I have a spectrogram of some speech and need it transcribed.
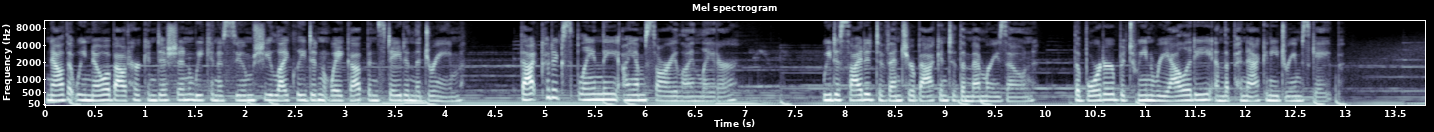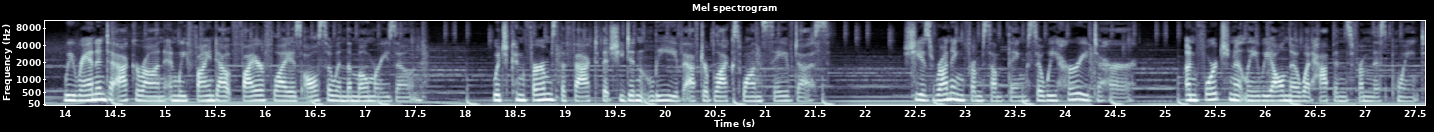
Now that we know about her condition, we can assume she likely didn't wake up and stayed in the dream. That could explain the I am sorry line later. We decided to venture back into the memory zone, the border between reality and the Penacony dreamscape. We ran into Acheron and we find out Firefly is also in the memory zone, which confirms the fact that she didn't leave after Black Swan saved us. She is running from something, so we hurried to her Unfortunately, we all know what happens from this point.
